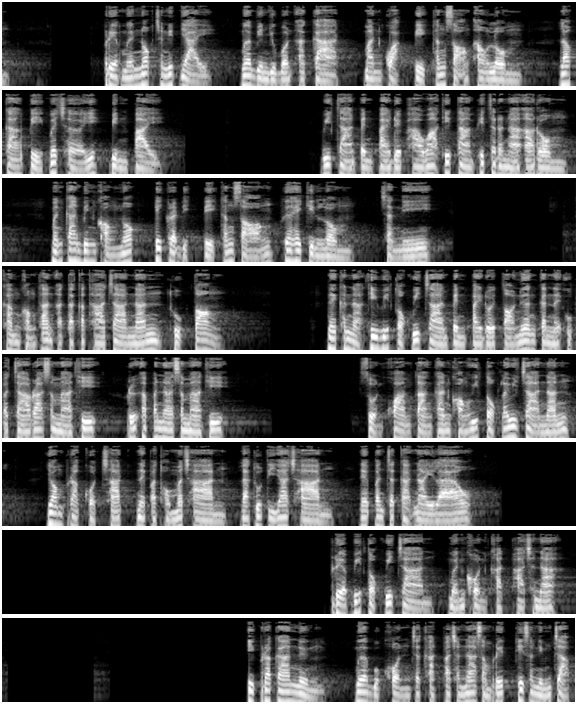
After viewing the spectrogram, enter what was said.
เปรียบเหมือนนกชนิดใหญ่ เมื่อบินอยู่บนอากาศ มันกวักปีกทั้งสองเอาลม แล้วกางปีกไว้เฉย บินไป วิจารเป็นไปโดยภาวะที่ตามพิจารณาอารมณ์ เหมือนการบินของนกที่กระดิกปีกทั้งสองเพื่อให้กินลมฉันนี้ คำของท่านอัตถกถาจารย์นั้นถูกต้อง ในขณะที่วิตกวิจารเป็นไปโดยต่อเนื่องกันในอุปจารสมาธิ หรืออัปปนาสมาธิ ส่วนความต่างกันของวิตกและวิจารนั้น ย่อมปรากฏชัดในปฐมฌานและทุติยฌานในปัญจกะในแล้ว เปรียบวิตกวิจารเหมือนคนขัดภาชนะ อีกประการหนึ่ง เมื่อบุคคลจะขัดภาชนะสำริดที่สนิมจับ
